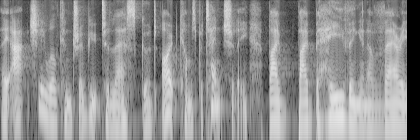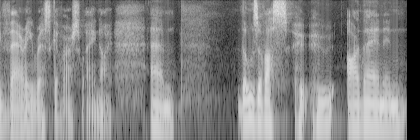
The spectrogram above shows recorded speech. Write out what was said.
they actually will contribute to less good outcomes potentially by, by behaving in a very, very risk averse way. Now, um, those of us who, who are then in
